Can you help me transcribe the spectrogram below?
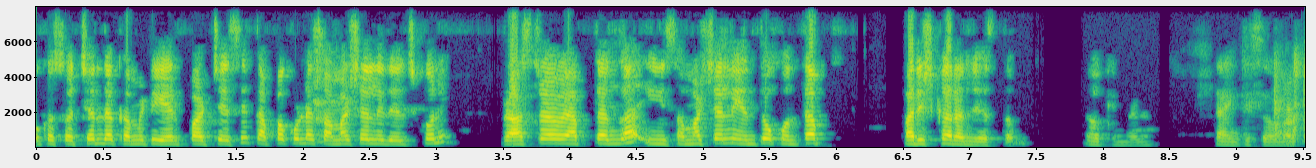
ఒక స్వచ్ఛంద కమిటీ ఏర్పాటు చేసి తప్పకుండా సమస్యల్ని తెలుసుకొని రాష్ట్ర వ్యాప్తంగా ఈ సమస్యల్ని ఎంతో కొంత పరిష్కారం చేస్తాం. Okay madam thank you so much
